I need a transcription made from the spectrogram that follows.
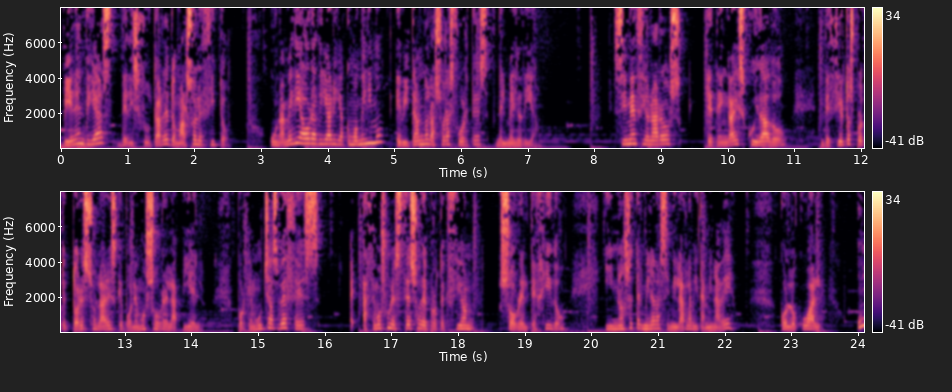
Vienen días de disfrutar de tomar solecito, una media hora diaria como mínimo, evitando las horas fuertes del mediodía. Sin mencionaros que tengáis cuidado de ciertos protectores solares que ponemos sobre la piel, porque muchas veces hacemos un exceso de protección sobre el tejido y no se termina de asimilar la vitamina D. Con lo cual, un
